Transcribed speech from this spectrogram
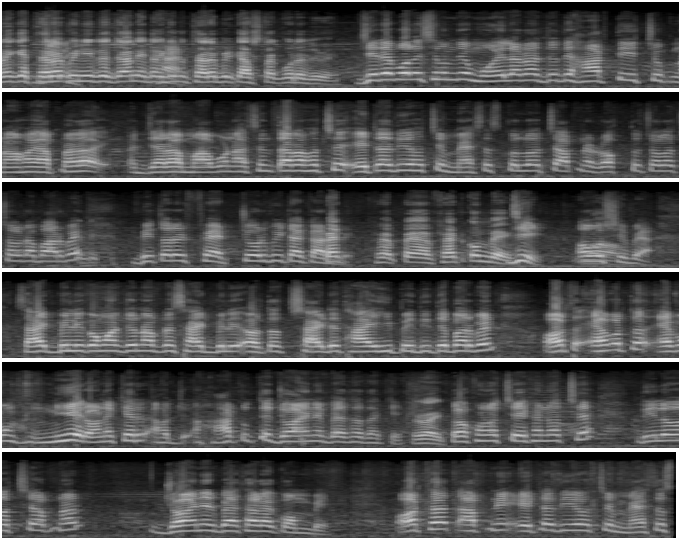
অনেকে থেরাপি নিতে চান এটা হ্যাঁ। কিন্তু থেরাপির কাজটা করে দেবে। যেটা বলেছিলাম যে মহিলারা যদি হাঁটতে ইচ্ছুক না হয় আপনারা যারা মা বোন আছেন তারা হচ্ছে এটা দিয়ে হচ্ছে মেসেজ করলে হচ্ছে আপনার রক্ত চলাচলটা বাড়বে ভিতরের ফ্যাট চর্বিটা কাটবে। ফ্যাট কমবে? জি। অবশ্যই ভাইয়া। সাইড বেলি কমার জন্য আপনি সাইড বেলি অর্থাৎ সাইডে থাই হিপে দিতে পারবেন। অর্থাৎ অর্থাৎ এবং নিয়ের অনেকের হাঁটুতে জয়েনে ব্যথা থাকে. তখন হচ্ছে এখানে হচ্ছে দিলে হচ্ছে আপনার জয়েনের ব্যথাটা কমবে। অর্থাৎ আপনি এটা দিয়ে হচ্ছে মেসেজ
